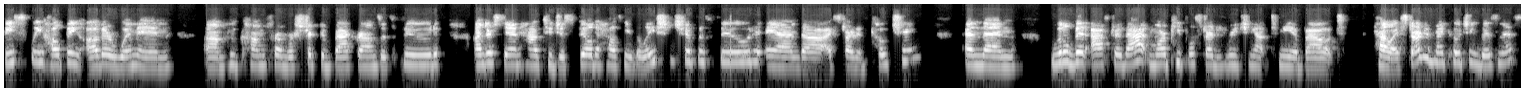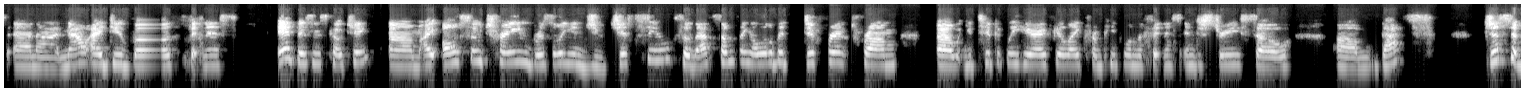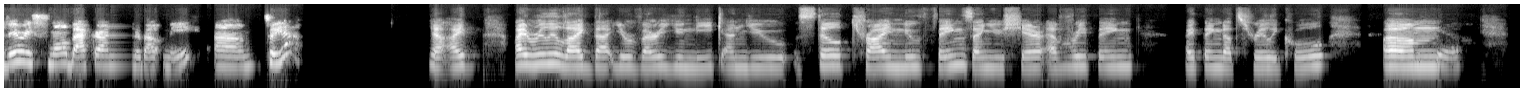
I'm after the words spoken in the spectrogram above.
basically helping other women um, who come from restrictive backgrounds with food understand how to just build a healthy relationship with food. And uh, I started coaching. And then a little bit after that, more people started reaching out to me about how I started my coaching business. And uh, now I do both fitness and business coaching. Um, I also train Brazilian Jiu Jitsu. So that's something a little bit different from uh, what you typically hear, I feel like, from people in the fitness industry. So um, that's just a very small background about me. Um, so yeah. Yeah, I I really like that you're very unique and you still try new things and you share everything I think that's really cool. Um, you.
